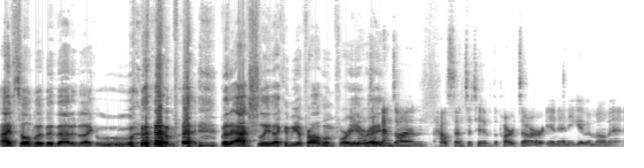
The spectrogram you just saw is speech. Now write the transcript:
I've told women that and like, ooh, but but actually that can be a problem for you, Yeah, right? It depends on how sensitive the parts are in any given moment.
